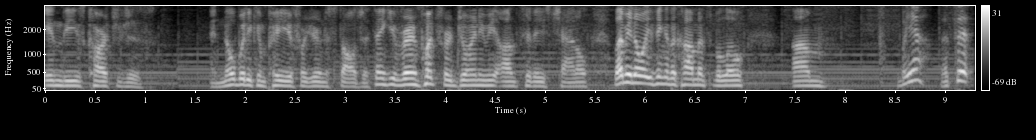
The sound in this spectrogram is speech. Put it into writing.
in these cartridges and nobody can pay you for your nostalgia. Thank you very much for joining me on today's channel. Let me know what you think in the comments below. Um, but yeah, that's it.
